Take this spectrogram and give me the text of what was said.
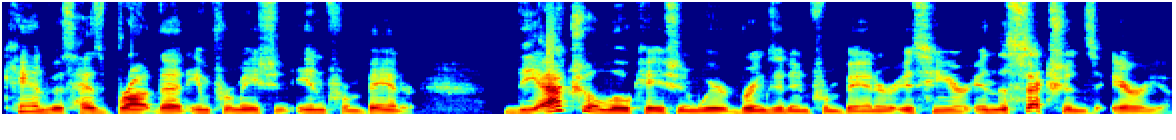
Canvas has brought that information in from Banner. The actual location where it brings it in from Banner is here in the sections area.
